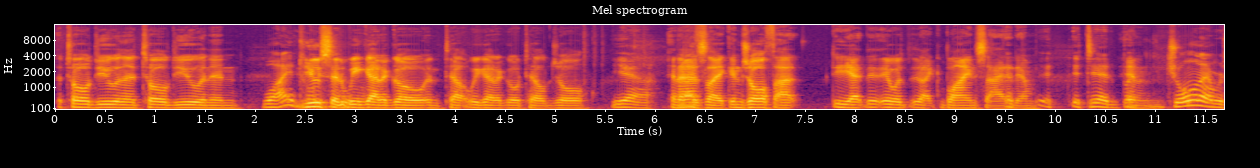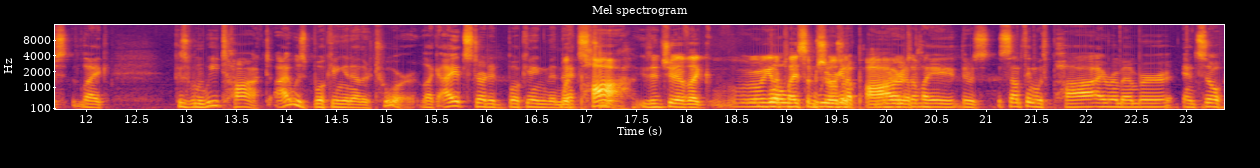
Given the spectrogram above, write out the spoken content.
I told you and then I told you and then well, I had you told said we gotta go and tell. We gotta go tell Joel. yeah, And I was like, and Joel thought, yeah, it it was like blindsided him. It, it did, but And- Joel and I were like, because when we talked, I was booking another tour. Like I had started booking the next. With Pa, didn't you have like? Were we gonna Well, play some we shows gonna, with Pa we were or something? Play, there's something with Pa, I remember, and so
